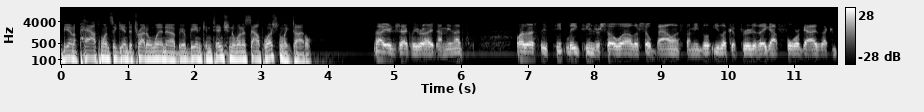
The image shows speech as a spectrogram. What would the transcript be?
be on a path once again to try to win a, or be in contention to win a Southwestern League title. No, you're exactly right. I mean, that's why the rest of these league teams are so well. They're so balanced. I mean, you look at Fruita; they got four guys that can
